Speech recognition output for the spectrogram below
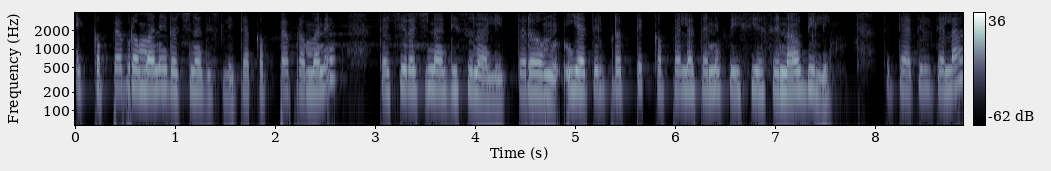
एक कप्प्याप्रमाणे रचना दिसली. त्या कप्प्याप्रमाणे त्याची रचना दिसून आली. तर यातील प्रत्येक कप्प्याला त्याने पेशी असे नाव दिले. तर त्यातील त्याला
